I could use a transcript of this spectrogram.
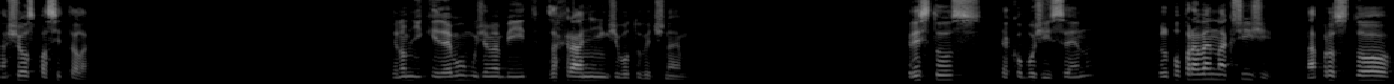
našeho Spasitele. Jenom díky němu můžeme být zachráněni k životu věčnému. Kristus jako Boží syn byl popraven na kříži, naprosto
